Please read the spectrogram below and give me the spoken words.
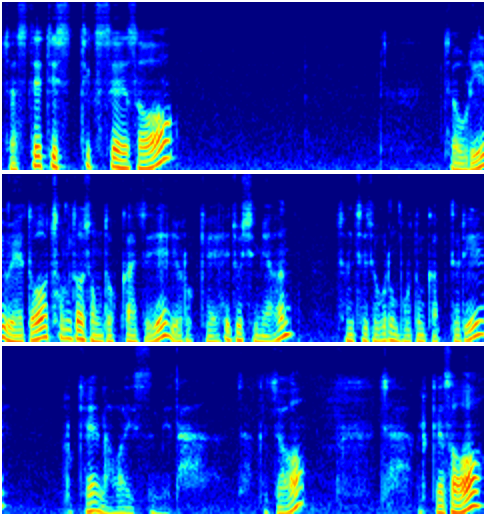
자, 스태티스틱스에서 자, 우리 외도, 첨도 정도까지 이렇게 해 주시면 전체적으로 모든 값들이 이렇게 나와 있습니다. 자, 그죠? 자, 그렇게 해서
